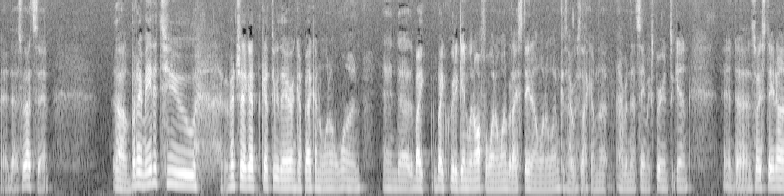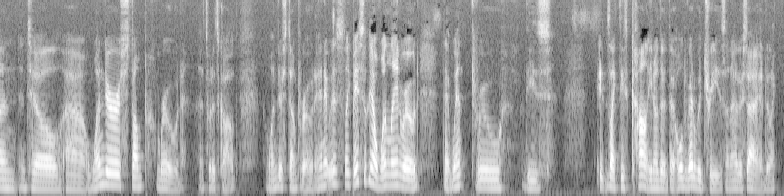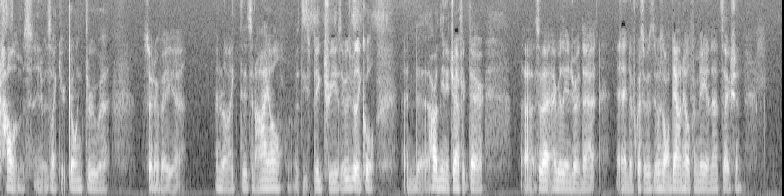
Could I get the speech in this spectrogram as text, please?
and uh, so that's sad. Um, but I made it to. Eventually, I got got through there and got back on 101, and uh, the bike bike route again went off of 101, but I stayed on 101 because I was like, I'm not having that same experience again. And uh, so I stayed on until uh, Wonder Stump Road. That's what it's called, Wonder Stump Road, and it was like basically a one lane road that went through these it's like these col you know the the old redwood trees on either side. They're like columns. And it was like you're going through a sort of a uh, I don't know like it's an aisle with these big trees. It was really cool. And uh, hardly any traffic there. Uh, so that I really enjoyed that and of course it was it was all downhill for me in that section.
